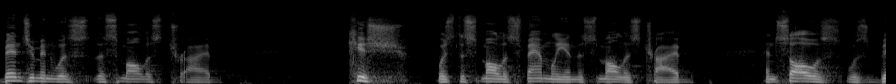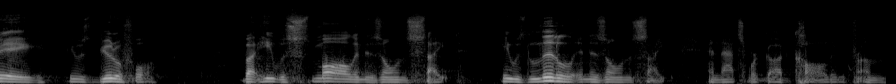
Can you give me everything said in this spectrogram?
Benjamin was the smallest tribe. Kish was the smallest family in the smallest tribe. And Saul was, was big, he was beautiful, but he was small in his own sight. He was little in his own sight. And that's where God called him from.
